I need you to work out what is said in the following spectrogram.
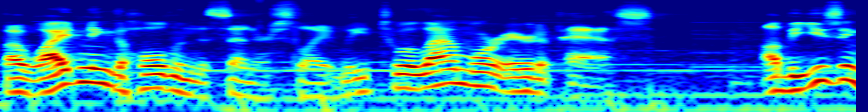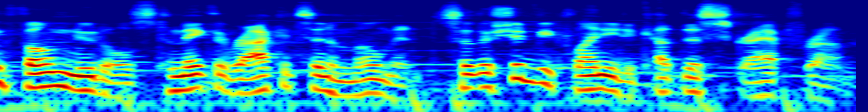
by widening the hole in the center slightly to allow more air to pass. I'll be using foam noodles to make the rockets in a moment, so there should be plenty to cut this scrap from.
